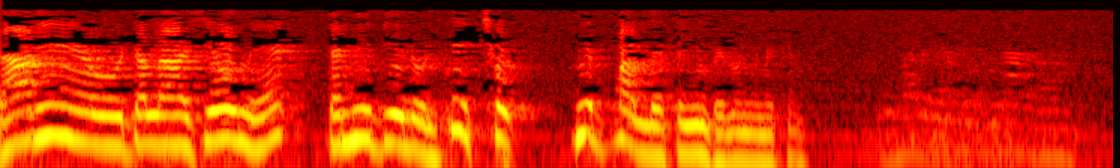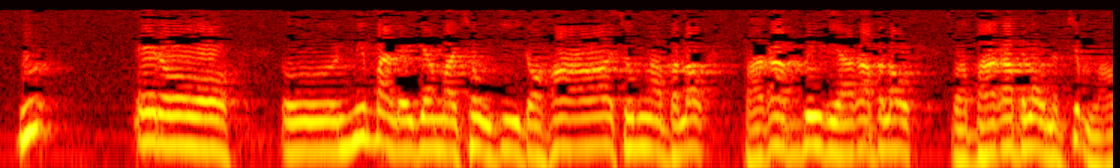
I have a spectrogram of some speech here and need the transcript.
ဒါရင်ဟိုတလားရှုံးနဲ့တနည်းပြလို့နှစ်ချုပ်နှစ်ပတ်လည်းသိရင်ဘယ်လိုနေမထင်ဟမ်အဲ့တော့ဟိုနှစ်ပတ်လည်းကြမှာချုပ်ကြည့်တော့ဟာရှုံးကဘလောက်ဘာကပေးစရာကဘလောက်ဘာကဘလောက်နဲ့ဖြစ်မလား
